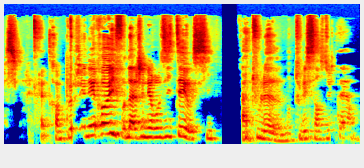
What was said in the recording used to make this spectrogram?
être un peu généreux, il faut de la générosité aussi, dans tous les sens du terme.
